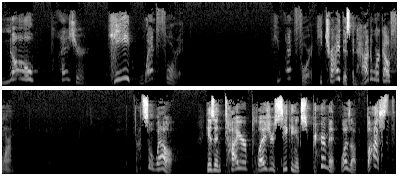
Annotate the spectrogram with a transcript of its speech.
No pleasure. He went for it. He went for it. He tried this, and how did it work out for him? Not so well. His entire pleasure seeking experiment was a bust.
